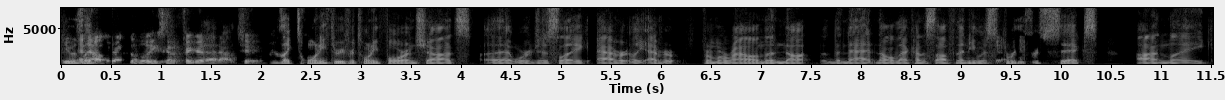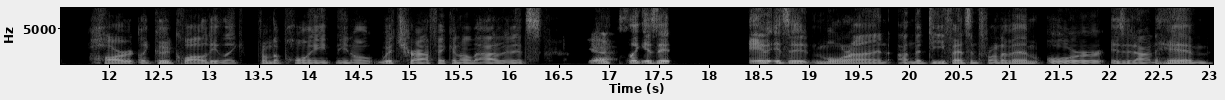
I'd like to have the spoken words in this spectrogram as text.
he was and like now the rest of the league's gonna figure that out too. he was like twenty three for twenty four in shots uh, that were just like average, like ever from around the nut, the net, and all that kind of stuff. then he was Yeah. three for six on like hard, like good quality, like from the point, you know, with traffic and all that. And it's Yeah, almost like is it is it more on on the defense in front of him or is it on him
